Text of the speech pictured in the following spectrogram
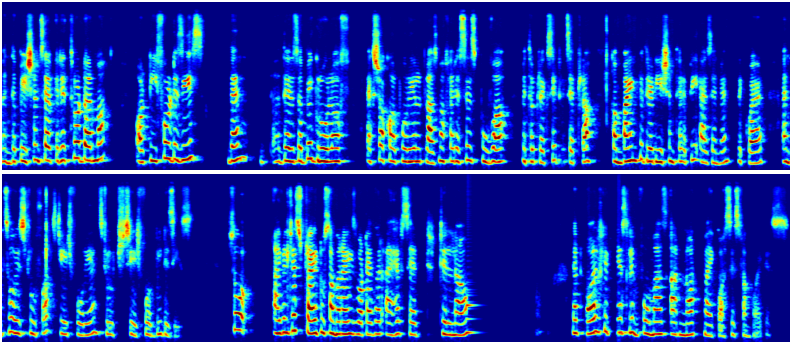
When the patients have erythroderma or T4 disease, then uh, there is a big role of extracorporeal plasmapheresis, PUVA, methotrexate, etc., combined with radiation therapy as and when required. And so is true for stage 4A and stage 4B disease. So I will just try to summarize whatever I have said till now, that all cutaneous lymphomas are not mycosis fungoides.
